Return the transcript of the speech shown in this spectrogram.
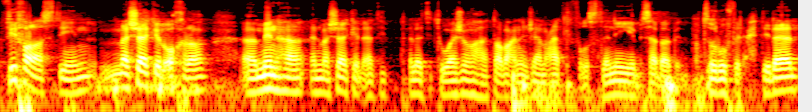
في فلسطين مشاكل أخرى منها المشاكل التي تواجهها طبعا الجامعات الفلسطينية بسبب ظروف الاحتلال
